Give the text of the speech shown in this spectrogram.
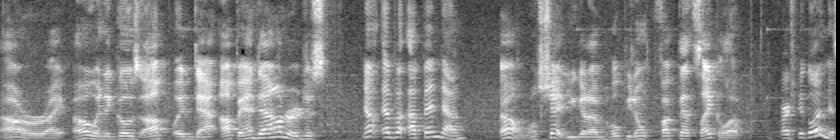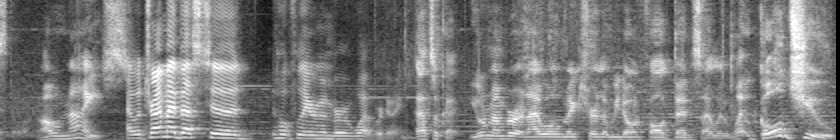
All right. Oh, and it goes up and down, up and down, or just. No, up, up and down. Oh well, shit. You gotta hope you don't fuck that cycle up. First, we go in this door. Oh, nice. I will try my best to hopefully remember what we're doing. That's okay. You remember, and I will make sure that we don't fall dead silent. What? Gold shoe.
